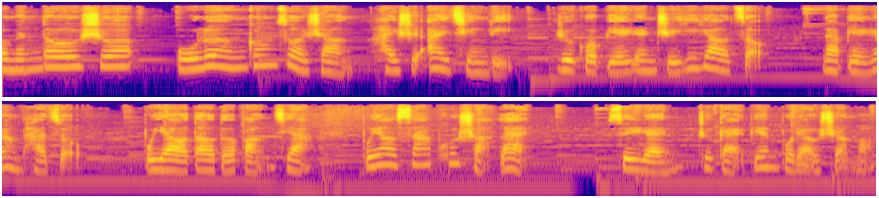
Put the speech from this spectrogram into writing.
我们都说，无论工作上还是爱情里，如果别人执意要走，那便让他走，不要道德绑架，不要撒泼耍赖。虽然这改变不了什么，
